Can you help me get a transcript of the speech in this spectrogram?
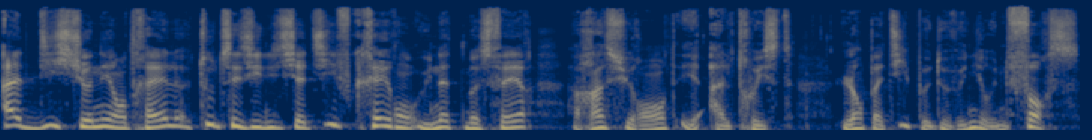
Additionnées entre elles, toutes ces initiatives créeront une atmosphère rassurante et altruiste. L'empathie peut devenir une force.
